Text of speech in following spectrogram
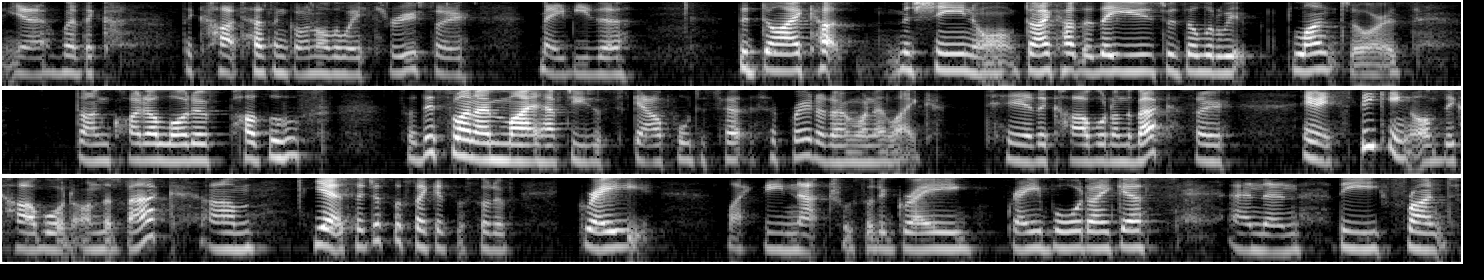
yeah, where the, the cut hasn't gone all the way through. So maybe the, the die cut machine or die cut that they used was a little bit blunt or has done quite a lot of puzzles. So this one I might have to use a scalpel to separate. I don't want to like tear the cardboard on the back. So anyway, speaking of the cardboard on the back, um, yeah, so it just looks like it's a sort of grey, like the natural sort of grey, grey board, I guess. And then the front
